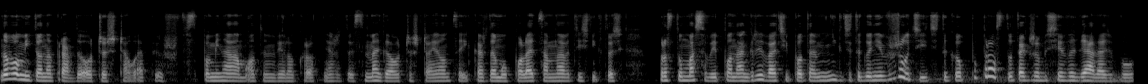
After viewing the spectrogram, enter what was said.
no bo mi to naprawdę oczyszcza łeb. Już wspominałam o tym wielokrotnie, że to jest mega oczyszczające i każdemu polecam, nawet jeśli ktoś po prostu ma sobie ponagrywać i potem nigdzie tego nie wrzucić, tylko po prostu tak, żeby się wygadać, bo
